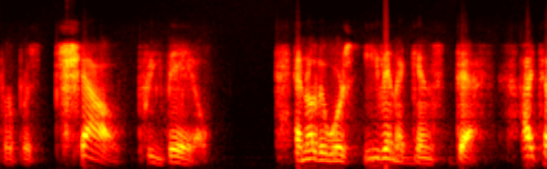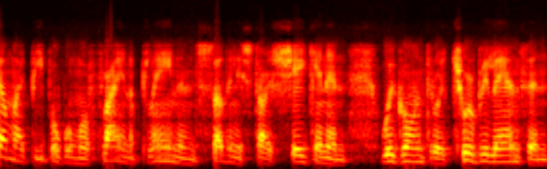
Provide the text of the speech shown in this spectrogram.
purpose shall prevail. In other words, even against death. I tell my people when we're flying a plane and suddenly start shaking and we're going through a turbulence and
